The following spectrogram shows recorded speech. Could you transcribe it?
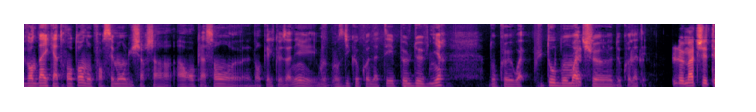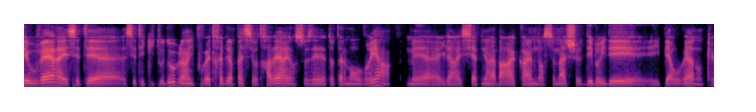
Van Dyke a 30 ans, donc forcément on lui cherche un, remplaçant euh, dans quelques années. Et on se dit que Konaté peut le devenir. Donc, euh, ouais, plutôt bon match euh, de Konaté. Le match était ouvert et c'était euh, c'était qui tout double. Hein. Il pouvait très bien passer au travers et on se faisait totalement ouvrir. Mais il a réussi à tenir la baraque quand même dans ce match débridé et hyper ouvert. Donc,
